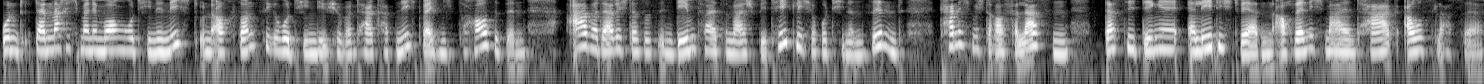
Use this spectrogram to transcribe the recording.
und dann mache ich meine Morgenroutine nicht und auch sonstige Routinen, die ich über den Tag habe, nicht, weil ich nicht zu Hause bin. Aber dadurch, dass es in dem Fall zum Beispiel tägliche Routinen sind, kann ich mich darauf verlassen, dass die Dinge erledigt werden, auch wenn ich mal einen Tag auslasse.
